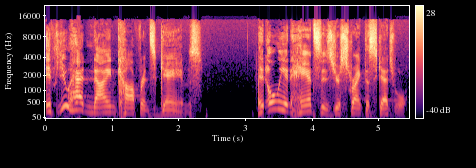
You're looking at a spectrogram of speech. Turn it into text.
if you had nine conference games, it only enhances your strength of schedule.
